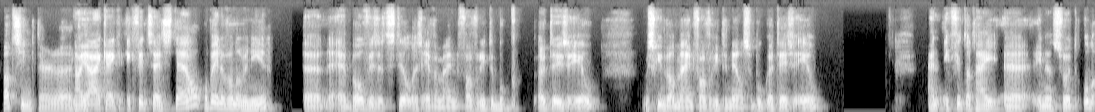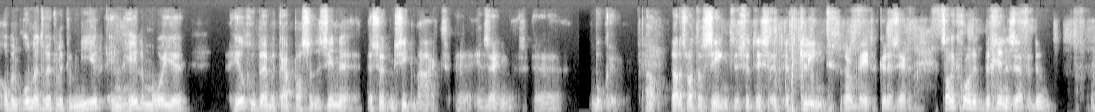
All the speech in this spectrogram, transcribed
wat zingt er? Nou ja, kijk, ik vind zijn stijl op een of andere manier. Boven is het stil is een van mijn favoriete boeken uit deze eeuw. Misschien wel mijn favoriete Nederlandse boek uit deze eeuw. En ik vind dat hij eh, in een soort on- op een onnadrukkelijke manier, in hele mooie, heel goed bij elkaar passende zinnen, een soort muziek maakt eh, in zijn eh, boeken. Oh. Dat is wat er zingt. Dus het, is, het, het klinkt, zou ik beter kunnen zeggen. Zal ik gewoon het begin eens even doen? Hij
